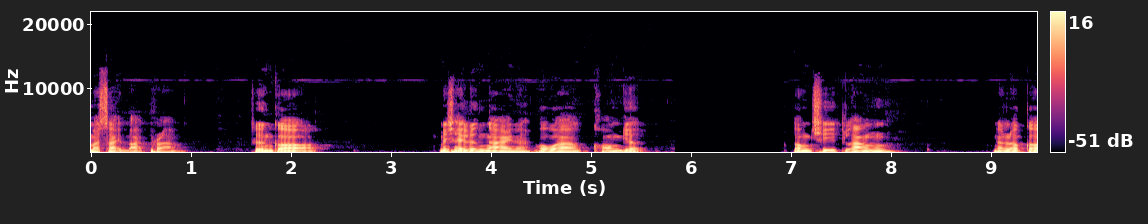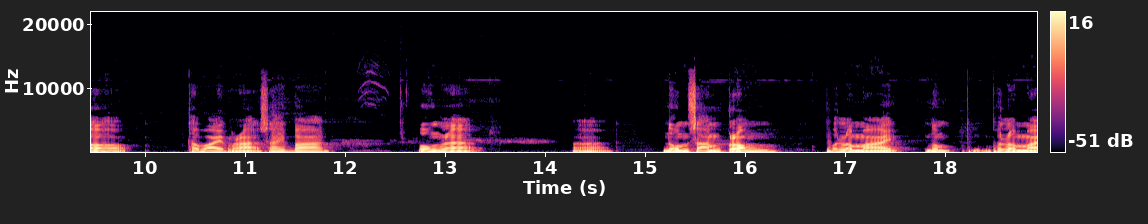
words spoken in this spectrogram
มาใส่บาตรพระ ซึ่งก็ไม่ใช่เรื่องง่ายนะ เพราะว่าของเยอะ ต้องฉีกลังนะแล้วก็ถวายพระใส่บาตรองค์ละนมสามกล่อง ผลไม้นมผลไม้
